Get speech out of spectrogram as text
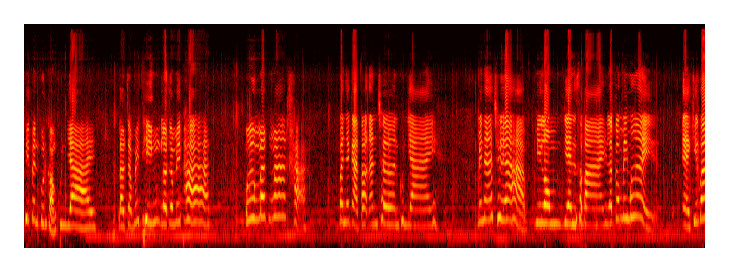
ที่เป็นบุญของคุณยาย เราจะไม่ทิ้งเราจะไม่พลาดปลื้มมาก ๆ ค่ะ บรรยากาศตอนอัญเชิญคุณยาย ไม่น่าเชื่อค่ะ มีลมเย็นสบายแล้วก็ไม่เมื่อย เอ๋คิดว่า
